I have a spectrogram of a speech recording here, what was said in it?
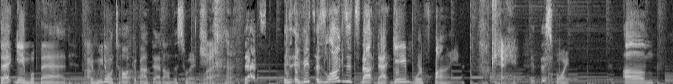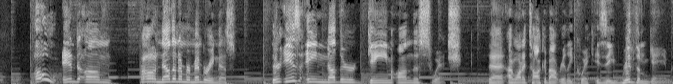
that game was bad, and we don't talk about that on the Switch. That's if it's as long as it's not that game, we're fine okay. at this point. Um. Oh, and um. Oh, now that I'm remembering this, there is another game on the Switch that I want to talk about really quick. Is a rhythm game.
